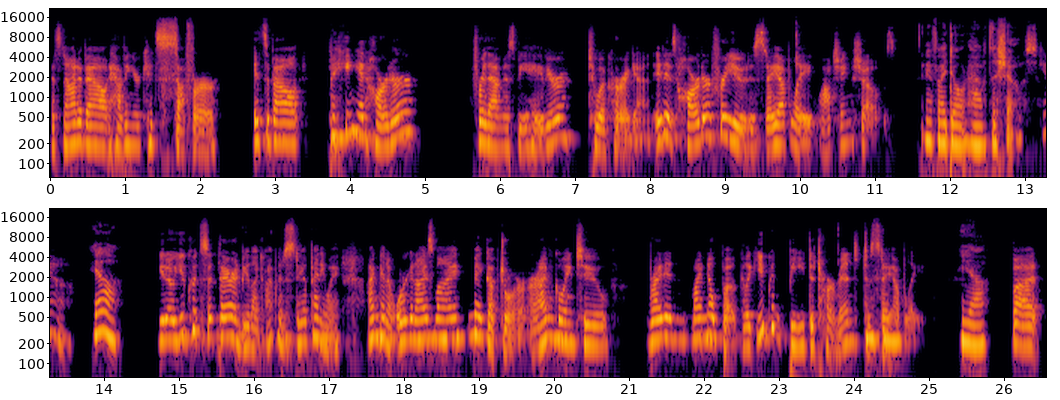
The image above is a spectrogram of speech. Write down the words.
It's not about having your kids suffer. It's about making it harder for that misbehavior to occur again. It is harder for you to stay up late watching shows. If I don't have the shows. Yeah. Yeah. You know, you could sit there and be like, I'm going to stay up anyway. I'm going to organize my makeup drawer or I'm going to write in my notebook. Like you could be determined to stay Mhm. up late, Yeah. but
